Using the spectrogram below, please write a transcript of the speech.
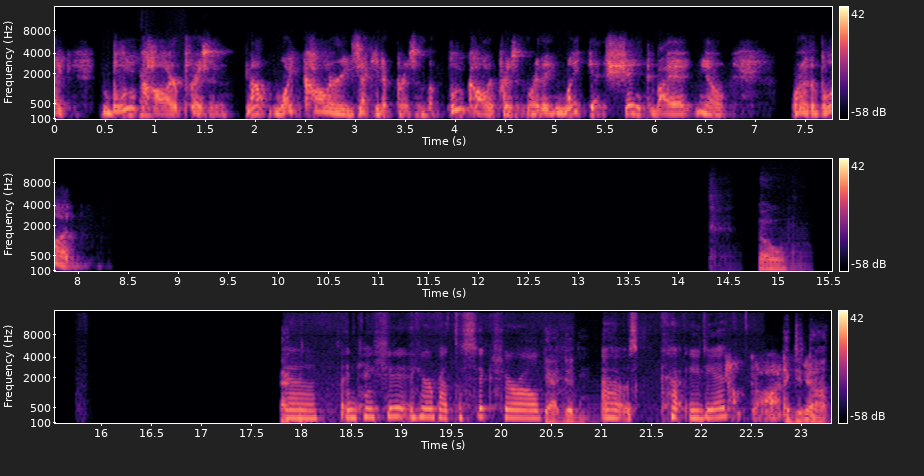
like blue collar prison, not white collar executive prison, but blue collar prison, where they might get shanked by a you know one of the blood. So, yeah. Uh, in case you didn't hear about the six-year-old, yeah, I didn't. uh, it was cut. You did? Oh God, I did Yeah. not.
